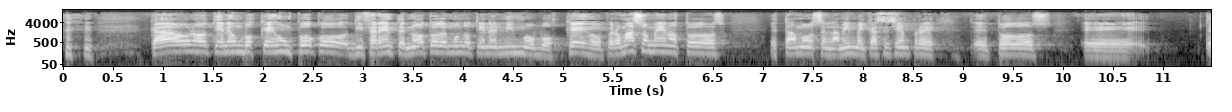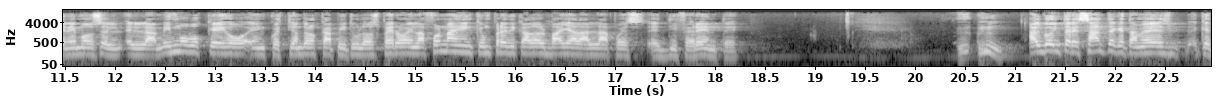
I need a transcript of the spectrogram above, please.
Cada uno tiene un bosquejo un poco diferente. No todo el mundo tiene el mismo bosquejo, pero más o menos todos estamos en la misma y casi siempre eh, todos tenemos el, mismo bosquejo en cuestión de los capítulos, pero en la forma en que un predicador vaya a darla, pues es diferente. Algo interesante que, también que,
